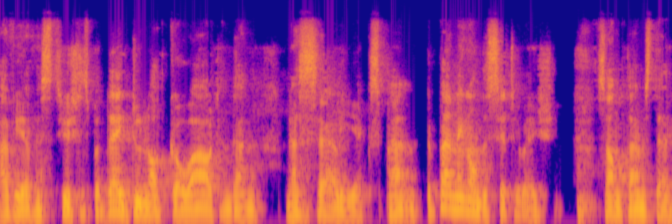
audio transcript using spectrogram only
IVF institutions, but they do not go out and then necessarily expand, depending on the situation. Sometimes they,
